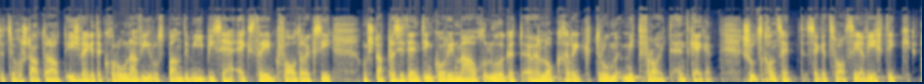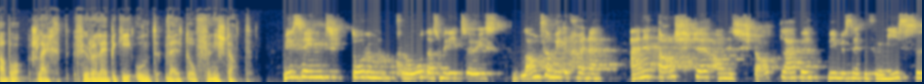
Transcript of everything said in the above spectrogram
Der Zürcher Stadtrat ist wegen der Coronavirus-Pandemie bisher extrem gefordert. Und Stadtpräsidentin Corinne Mauch schaut einer Lockerung darum mit Freude entgegen. Schutzkonzepte sind zwar sehr wichtig, aber schlecht für eine lebende und weltoffene Stadt. Wir sind darum froh, dass wir jetzt uns langsam wieder können Tasten an ein Stadtleben, wie wir es eben vermissen.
